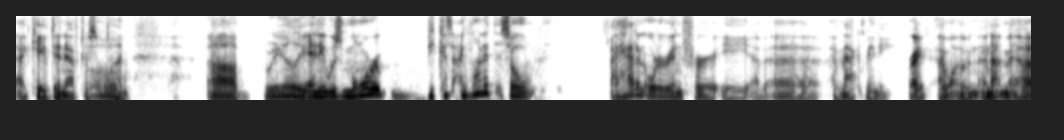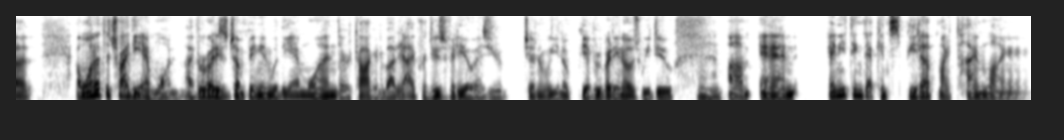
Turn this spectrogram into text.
I caved in after some Oh. time uh, Really? and it was more because i wanted so i had an order in for a a, a mac mini right? I want not uh, i wanted to try the m1 everybody's jumping in with the m1 they're talking about it. I produce video as you generally you know everybody knows we do. Mhm. um, and anything that can speed up my timeline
